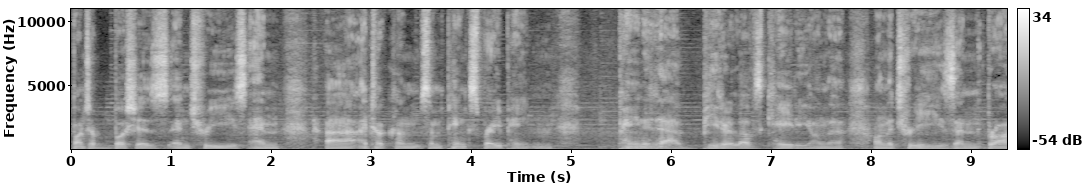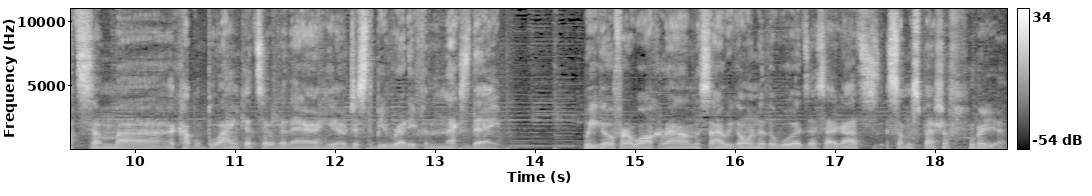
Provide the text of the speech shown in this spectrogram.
bunch of bushes and trees, and uh, I took some, some pink spray paint and painted uh, Peter loves Katie on the on the trees, and brought some uh, a couple blankets over there, you know, just to be ready for the next day. We go for a walk around the side. We go into the woods. I said, I got something special for you.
